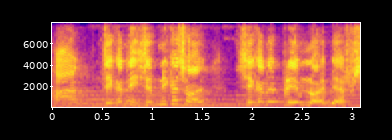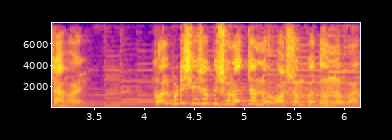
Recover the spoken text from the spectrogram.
আর যেখানে হিসেব নিকেশ হয়, সেখানে প্রেম নয়, ব্যবসা হয়। গল্পটি শেষ অবধি শোনার জন্য অসংখ্য ধন্যবাদ।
